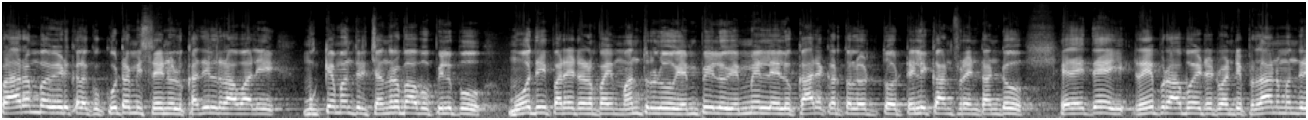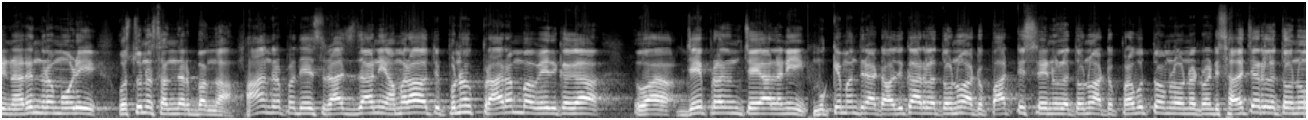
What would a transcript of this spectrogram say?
ప్రారంభ వేడుకలకు కూటమి శ్రేణులు కదిలి రావాలి. ముఖ్యమంత్రి చంద్రబాబు పిలుపు మోదీ పర్యటనపై మంత్రులు ఎంపీలు ఎమ్మెల్యేలు కార్యకర్తలతో టెలికాన్ఫరెన్స్ అంటూ ఏదైతే రేపు రాబోయేటటువంటి ప్రధానమంత్రి నరేంద్ర మోడీ వస్తున్న సందర్భంగా ఆంధ్రప్రదేశ్ రాజధాని అమరావతి పునః ప్రారంభ వేదికగా జయప్రదం చేయాలని ముఖ్యమంత్రి అటు అధికారులతోనూ అటు పార్టీ శ్రేణులతోనూ అటు ప్రభుత్వంలో ఉన్నటువంటి సహచరులతోనూ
